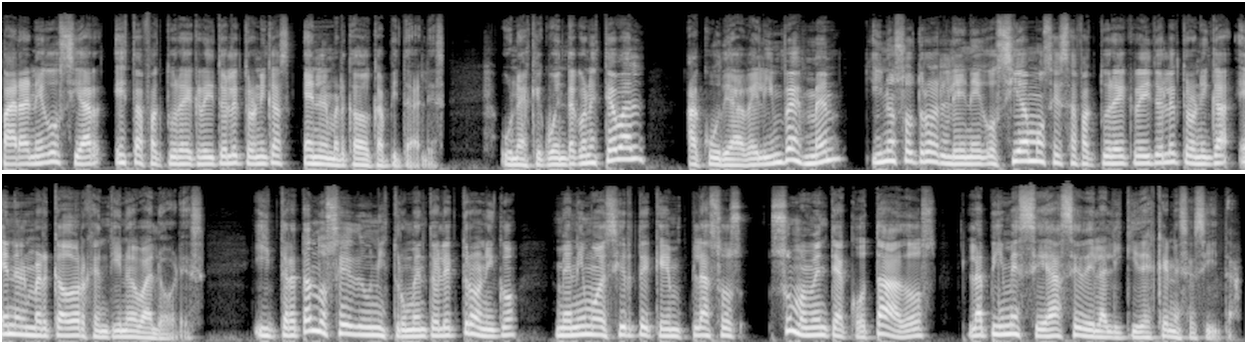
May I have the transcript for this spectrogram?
para negociar esta factura de crédito electrónicas en el mercado de capitales. Una vez que cuenta con este aval, acude a Bell Investment y nosotros le negociamos esa factura de crédito electrónica en el mercado argentino de valores. Y tratándose de un instrumento electrónico, me animo a decirte que en plazos sumamente acotados, la pyme se hace de la liquidez que necesita.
